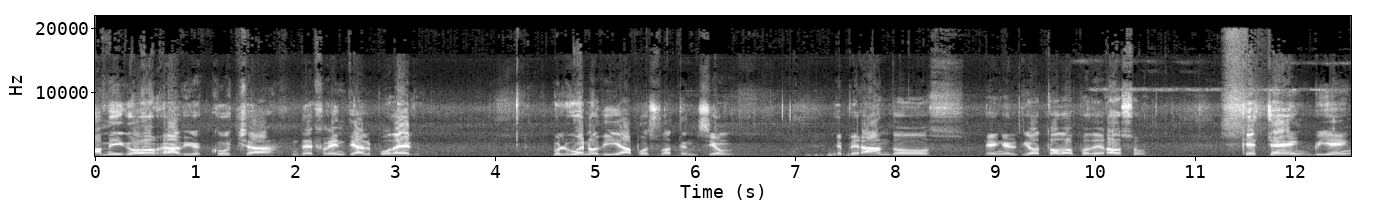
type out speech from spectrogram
Amigo Radio Escucha de Frente al Poder, muy buenos días por su atención. Esperando en el Dios Todopoderoso que estén bien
